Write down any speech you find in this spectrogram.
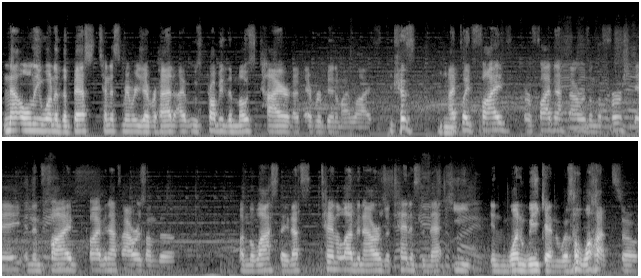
not only one of the best tennis memories I ever had, I was probably the most tired I've ever been in my life because mm-hmm. I played five or five and a half hours on the first day and then five, five and a half hours on the on the last day. That's 10, 11 hours of tennis in that heat in one weekend was a lot. So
